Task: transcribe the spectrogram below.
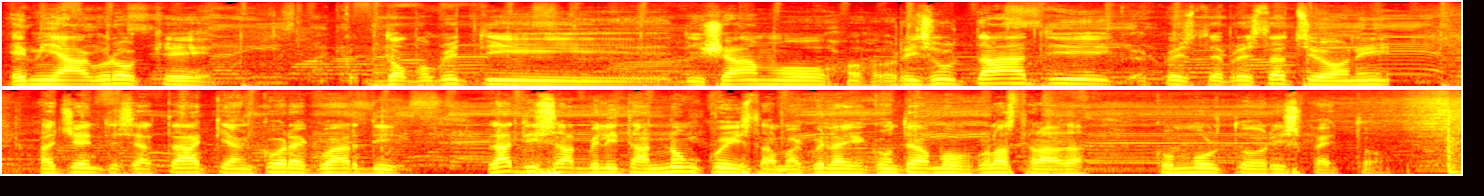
e mi auguro che dopo questi diciamo, risultati, queste prestazioni, la gente si attacchi ancora e guardi la disabilità, non questa ma quella che incontriamo con la strada, con molto rispetto.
